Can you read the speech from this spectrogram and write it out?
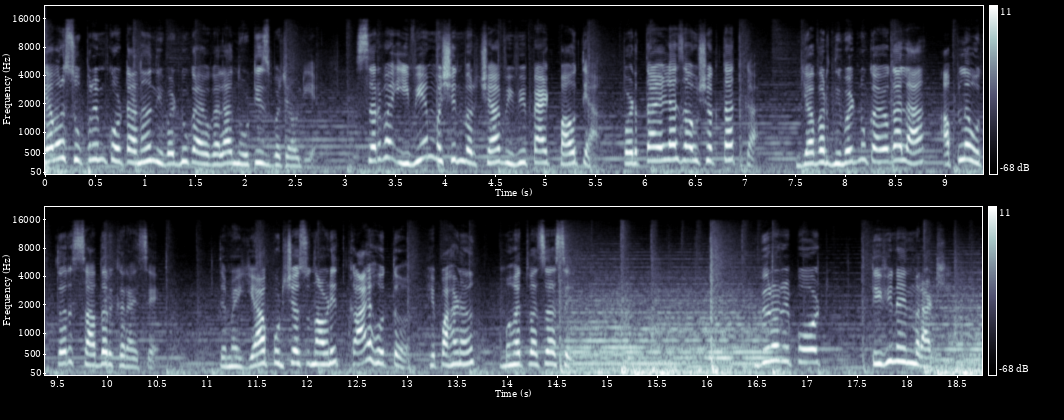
यावर सुप्रीम कोर्टानं निवडणूक आयोगाला नोटीस बजावली आहे. सर्व ईव्हीएम मशीनवरच्या व्हीव्हीपॅट पावत्या पडताळल्या जाऊ शकतात का? यावर निवडणूक आयोगाला आपलं उत्तर सादर करायचंय. त्यामुळे या पुढच्या सुनावणीत काय होतं हे पाहणं महत्वाचं असेल. Bureau report TV nine Marathi.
